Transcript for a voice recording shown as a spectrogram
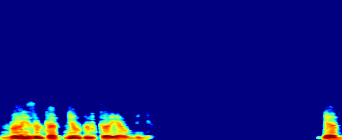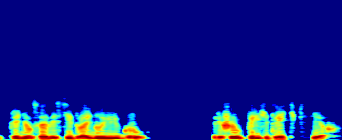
но результат не удовлетворял меня. Я принялся вести двойную игру. Решил перехитрить всех,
